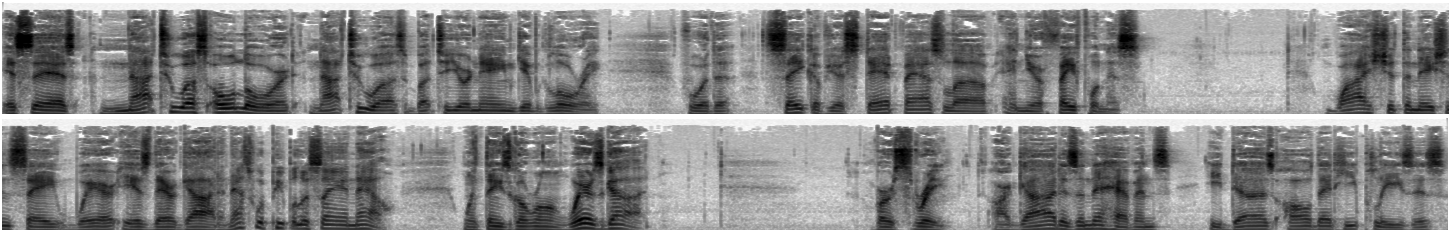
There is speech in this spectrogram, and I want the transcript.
It says, "Not to us, O Lord, not to us, but to your name give glory, for the sake of your steadfast love and your faithfulness." Why should the nations say, "Where is their God?" And that's what people are saying now when things go wrong. Where's God? Verse 3 Our God is in the heavens, He does all that He pleases.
